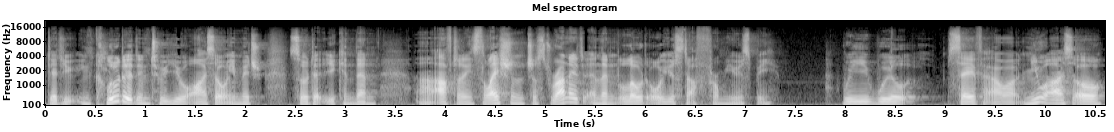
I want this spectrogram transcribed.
that you include it into your ISO image so that you can then uh, after the installation just run it and then load all your stuff from USB. We will save our new ISO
